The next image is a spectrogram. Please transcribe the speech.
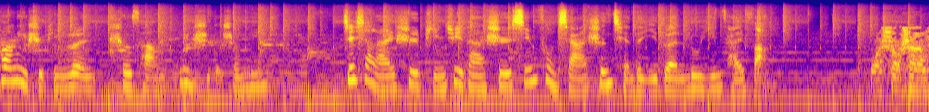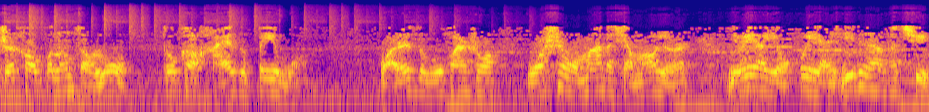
方历史评论，收藏历史的声音。接下来是评剧大师辛凤霞生前的一段录音采访。我受伤之后不能走路，都靠孩子背我。我儿子吴欢说：“我是我妈的小毛驴儿，你们要有慧眼，一定让他去，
